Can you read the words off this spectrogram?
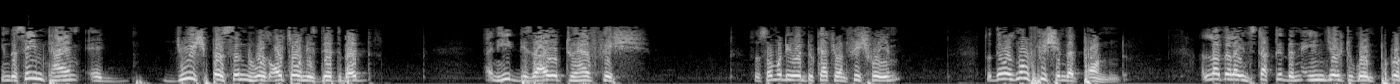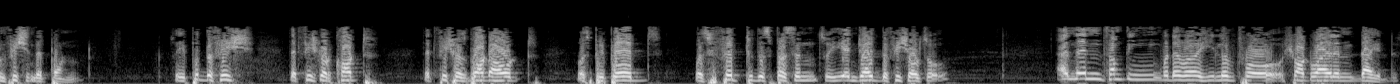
in the same time, a Jewish person who was also on his deathbed, and he desired to have fish. So somebody went to catch one fish for him. So there was no fish in that pond. Allah Ta'ala instructed an angel to go and put one fish in that pond. So he put the fish, that fish got caught, that fish was brought out, was prepared, was fed to this person, so he enjoyed the fish also. And then something, whatever, he lived for a short while and died.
